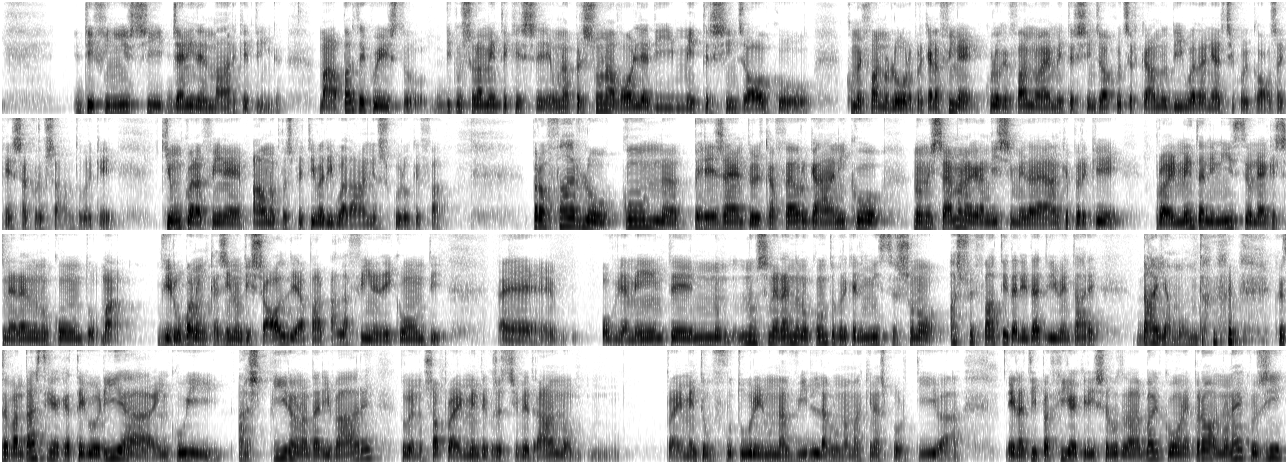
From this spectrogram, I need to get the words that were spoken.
definirsi geni del marketing. Ma a parte questo, dico solamente che se una persona ha voglia di mettersi in gioco come fanno loro, perché alla fine quello che fanno è mettersi in gioco cercando di guadagnarci qualcosa, che è sacrosanto, perché chiunque alla fine ha una prospettiva di guadagno su quello che fa. Però farlo con, per esempio, il caffè organico non mi sembra una grandissima idea, anche perché probabilmente all'inizio neanche se ne rendono conto, ma vi rubano un casino di soldi alla fine dei conti. Eh, ovviamente non, non se ne rendono conto perché all'inizio sono assuefatti dall'idea di diventare Diamond, questa fantastica categoria in cui aspirano ad arrivare, dove non so probabilmente cosa ci vedranno, probabilmente un futuro in una villa con una macchina sportiva e la tipa figa che li saluta dal balcone, però non è così.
